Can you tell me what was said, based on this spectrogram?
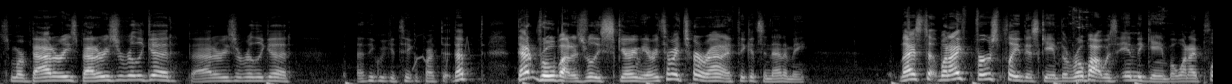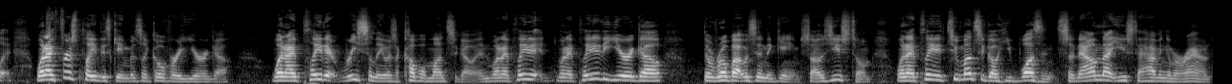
Some more batteries. Batteries are really good. Batteries are really good. I think we could take apart that. That that robot is really scaring me. Every time I turn around, I think it's an enemy. Last when I first played this game, the robot was in the game, but when I play when I first played this game, it was like over a year ago. When I played it recently, it was a couple months ago. And when I played it when I played it a year ago, the robot was in the game, so I was used to him. When I played it two months ago, he wasn't. So now I'm not used to having him around,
